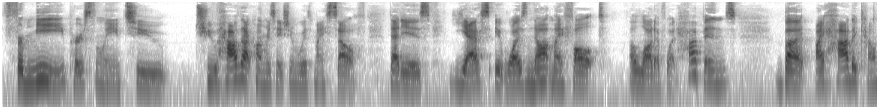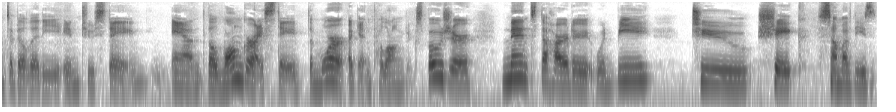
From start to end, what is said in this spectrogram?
for me personally to to have that conversation with myself that is yes it was not my fault a lot of what happens but I had accountability into staying. And the longer I stayed, the more, again, prolonged exposure meant the harder it would be to shake some of these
